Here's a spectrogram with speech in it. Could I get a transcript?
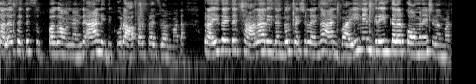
కలర్స్ అయితే సూపర్గా ఉన్నాయండి. అండ్ ఇది కూడా ఆఫర్ ప్రైస్లో అనమాట ప్రైస్ అయితే చాలా reasonable crushed lehenga and wine and green colour combination అనమాట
